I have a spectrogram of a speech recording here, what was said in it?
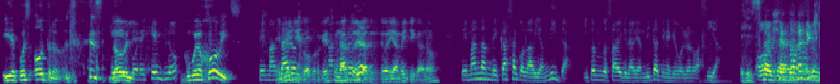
y después otro. Entonces, que, por doble. ejemplo, Como los hobbits. te Es mandaron. mítico, te porque es un acto de categoría mítica, ¿no? Te mandan de casa con la viandita. Y todo el mundo sabe que la viandita tiene que volver vacía. Exactamente. Sí,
